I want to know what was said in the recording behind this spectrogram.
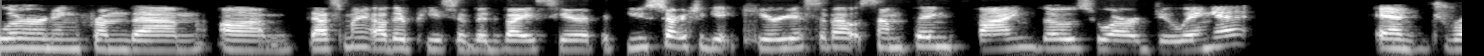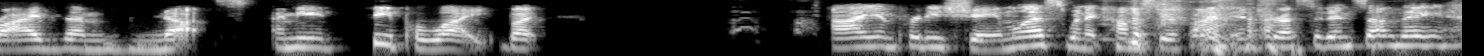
learning from them. Um, that's my other piece of advice here. If you start to get curious about something, find those who are doing it and drive them nuts. I mean, be polite, but I am pretty shameless when it comes to if I'm interested in something,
